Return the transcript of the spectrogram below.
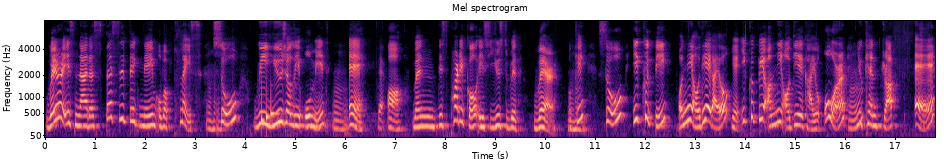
Where is not a specific name of a place. So we usually omit 에 네. uh, when this particle is used with where. Okay? So it could be 언니 어디에 가요? yeah, it could be 언니 어디에 가요 or you can drop 에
